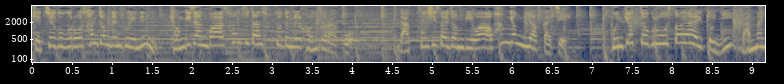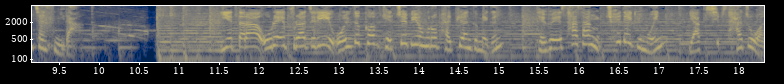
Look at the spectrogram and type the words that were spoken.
개최국으로 선정된 후에는 경기장과 선수단 숙소 등을 건설하고 낙후 시설 정비와 환경 미화까지 본격적으로 써야 할 돈이 만만치 않습니다. 이에 따라 올해 브라질이 월드컵 개최 비용으로 발표한 금액은 대회 사상 최대 규모인 약 14조 원.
